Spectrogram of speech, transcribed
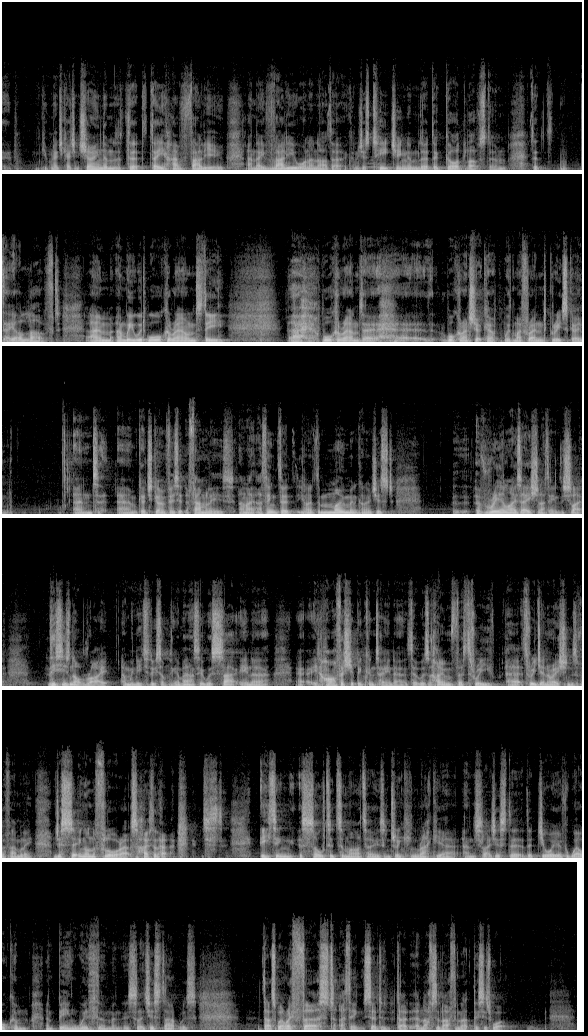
giving education, showing them that, that, they have value and they value one another, kind of just teaching them that, that God loves them, that they are loved, um, and we would walk around the. Uh, walk around the, uh, walk around Shutka with my friend Gritsko, and um, go just go and visit the families. And I, I, think that you know the moment kind of just uh, of realization. I think it's like this is not right, and we need to do something about it. Was sat in a uh, in half a shipping container that was a home for three uh, three generations of a family, and just sitting on the floor outside of that, just eating salted tomatoes and drinking rakia and it's like just the, the joy of welcome and being with them and it's like just that was that's where I first, I think, said that enough's enough, and that this is what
